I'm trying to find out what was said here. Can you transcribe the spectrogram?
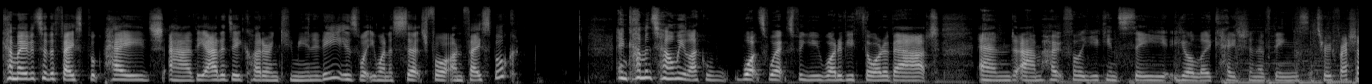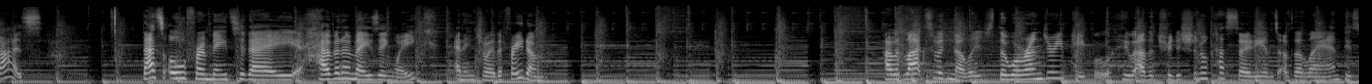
Come over to the Facebook page. Uh, the Art of Decluttering Community is what you want to search for on Facebook and come and tell me like what's worked for you what have you thought about and um, hopefully you can see your location of things through fresh eyes. That's all from me today. Have an amazing week and enjoy the freedom I would like to acknowledge the Wurundjeri people who are the traditional custodians of the land this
